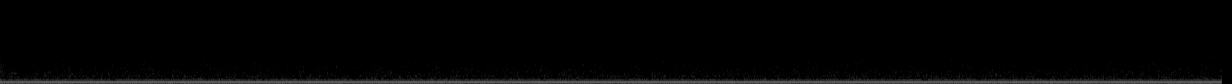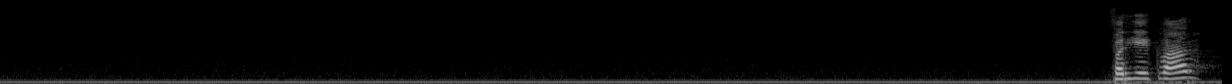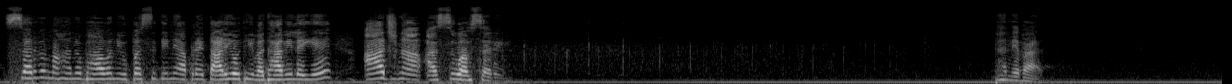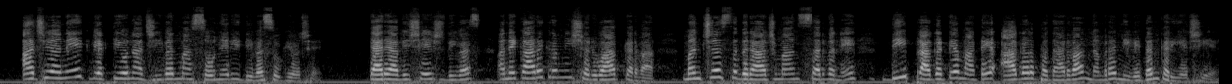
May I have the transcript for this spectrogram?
ફરી એકવાર સર્વ મહાનુભાવોની ઉપસ્થિતિને આપણે તાળીઓથી વધાવી લઈએ આજના આ સુઅવસરે. ધન્યવાદ. આજે અનેક વ્યક્તિઓના જીવનમાં સોનેરી દિવસ ઉગ્યો છે. ત્યારે આ વિશેષ દિવસ અને કાર્યક્રમની શરૂઆત કરવા મંચસ્થ બિરાજમાન સર્વને દીપ પ્રાગટ્ય માટે આગળ પધારવા નમ્ર નિવેદન કરીએ છીએ.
